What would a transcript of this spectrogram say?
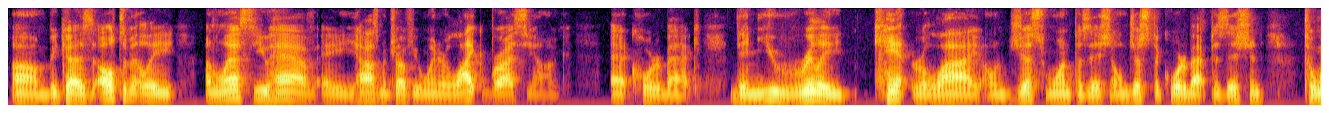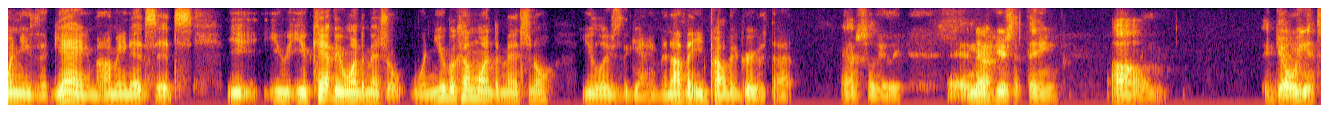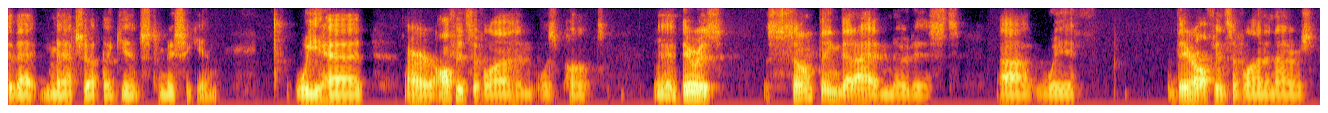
um, because ultimately, unless you have a Heisman Trophy winner like Bryce Young at quarterback, then you really can't rely on just one position, on just the quarterback position to win you the game. I mean, it's it's you you, you can't be one dimensional. When you become one dimensional, you lose the game. And I think you'd probably agree with that. Absolutely. Now, here's the thing um, going into that matchup against Michigan, we had our offensive line was pumped. Mm-hmm. There was something that I had noticed uh, with their offensive line and ours.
